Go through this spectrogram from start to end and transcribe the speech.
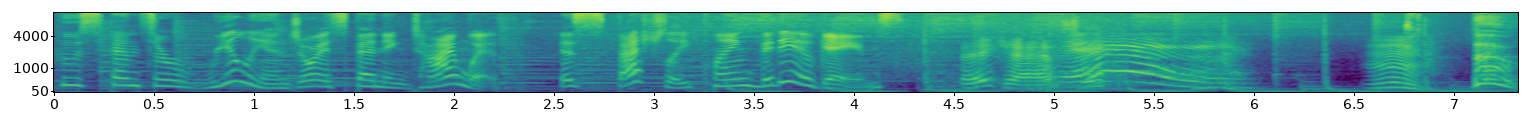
who Spencer really enjoys spending time with, especially playing video games. Hey, Cassie. Hey! Mm. Boo!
